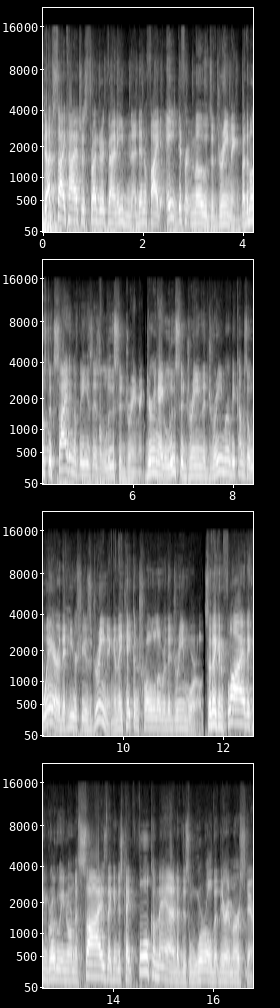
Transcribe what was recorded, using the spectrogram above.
Dutch psychiatrist Frederik van Eeden identified eight different modes of dreaming, but the most exciting of these is lucid dreaming. During a lucid dream, the dreamer becomes aware that he or she is dreaming, and they take control over the dream world. So they can fly, they can grow to enormous size, they can just take full command of this world that they're immersed in.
